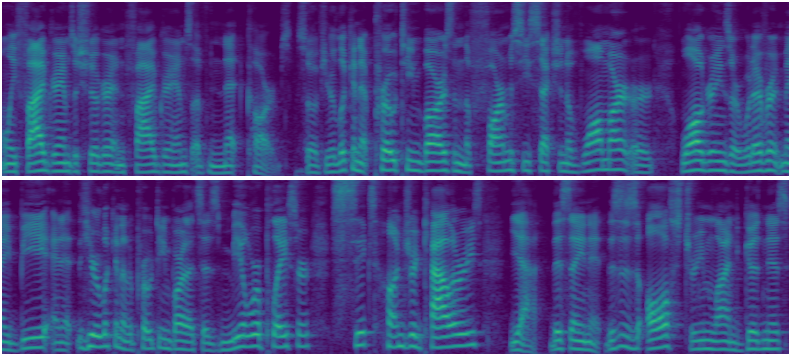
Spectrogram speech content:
only 5 grams of sugar and 5 grams of net carbs. So, if you're looking at protein bars in the pharmacy section of Walmart or Walgreens or whatever it may be, and it, you're looking at a protein bar that says meal replacer, 600 calories, yeah, this ain't it. This is all streamlined goodness.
